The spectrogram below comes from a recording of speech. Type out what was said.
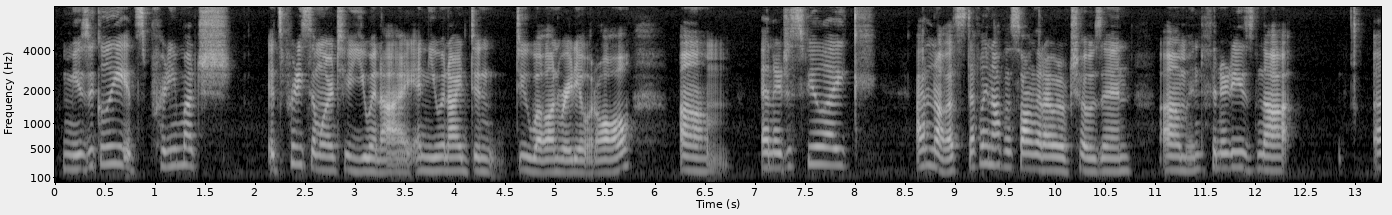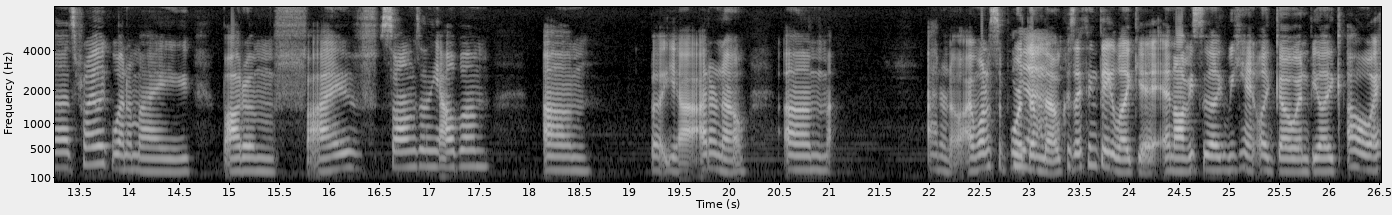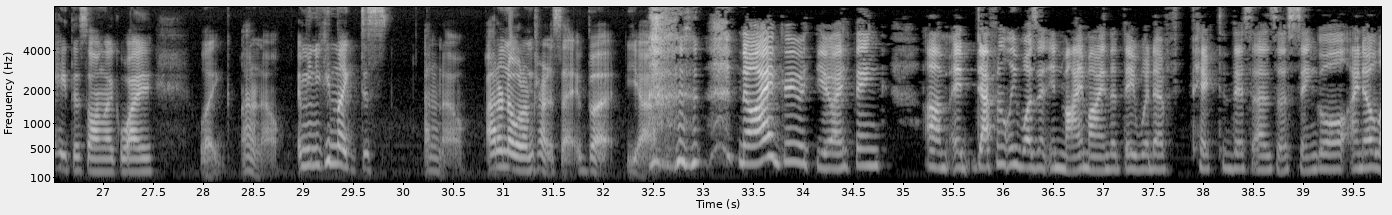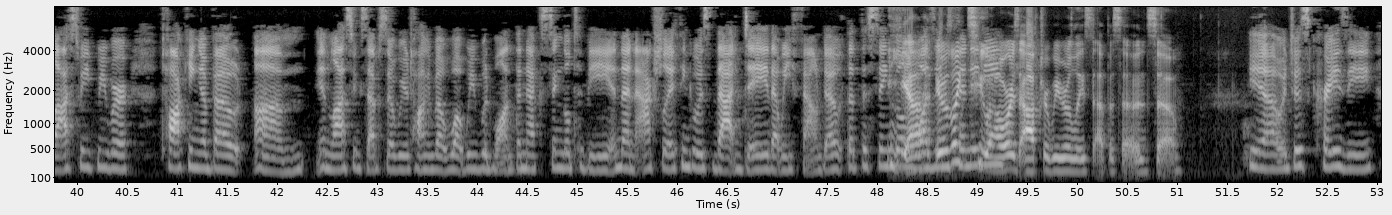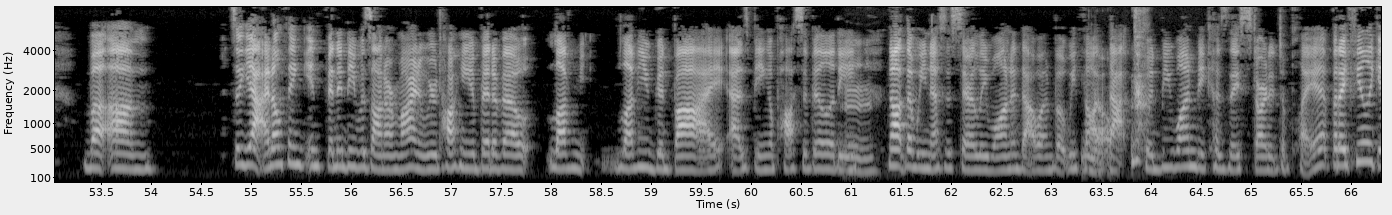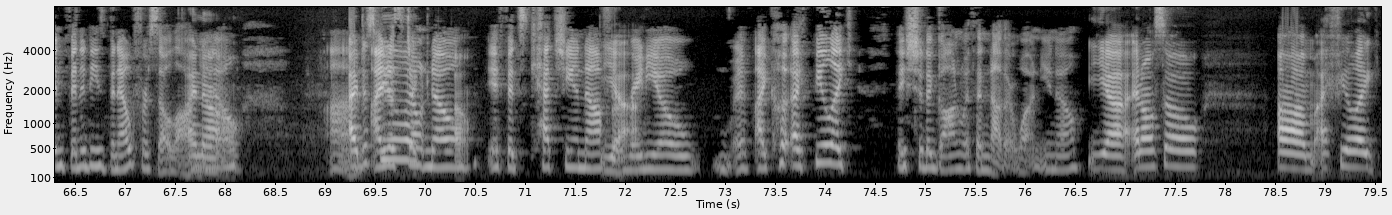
musically it's pretty much it's pretty similar to you and I and you and I didn't do well on radio at all. Um, and I just feel like I don't know. That's definitely not the song that I would have chosen. Um, Infinity is not. Uh, it's probably like one of my bottom five songs on the album. Um, but yeah, I don't know. Um, I don't know. I want to support them though because I think they like it, and obviously, like we can't like go and be like, oh, I hate this song. Like why? Like I don't know. I mean, you can like just. I don't know. I don't know what I'm trying to say, but yeah. no, I agree with you. I think um, it definitely wasn't in my mind that they would have picked this as a single. I know last week we were talking about, um, in last week's episode, we were talking about what we would want the next single to be. And then actually, I think it was that day that we found out that the single yeah, was it was like two hours after we released the episode, so Yeah, which is crazy. But um so yeah, I don't think Infinity was on our mind. We were talking a bit about Love Love You Goodbye as being a possibility. mm, Not that we necessarily wanted that one, but we thought No. that could be one because they started to play it. But I feel like Infinity's been out for so long. I You know? know. Um, I just I just like- don't know oh. if it's catchy enough Yeah. or radio. If I could, I feel like they should have gone with another one. You know? Yeah, and also, um, I feel like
